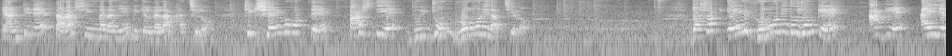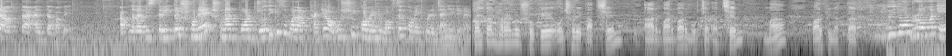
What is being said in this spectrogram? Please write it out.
ক্যান্টিনে তারা সিঙ্গারা নিয়ে বিকেলবেলা খাচ্ছিল। ঠিক সেই মুহূর্তে পাশ দিয়ে দুইজন রমণী যাচ্ছিল। দর্শক, এই রমণী দুইজনকে আগে আইনের আওতায় আনতে হবে। আপনারা বিস্তারিত শোনেন শোনার পর যদি কিছু বলার থাকে অবশ্যই কমেন্ট বক্সে কমেন্ট করে জানিয়ে দেবেন। সন্তান হারানোর শোকে অঝরে কাঁদছেন আর বারবার মূর্ছা যাচ্ছেন মা পারভিন আক্তার। দুইজন রমণী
